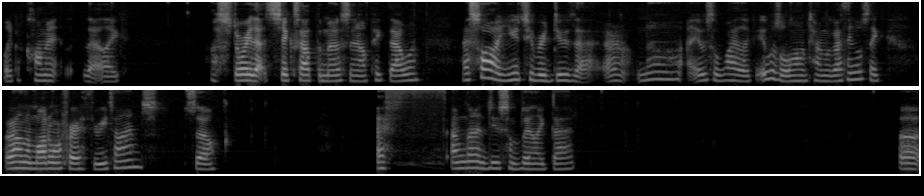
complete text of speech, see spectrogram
like a comment that like a story that sticks out the most and I'll pick that one. I saw a YouTuber do that. I don't know. It was a while like it was a long time ago. I think it was like around the Modern Warfare 3 times. So I f- I'm to do something like that. Uh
